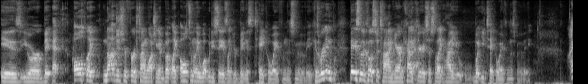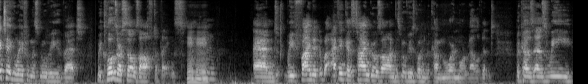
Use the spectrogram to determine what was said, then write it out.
is your big, uh, ult- like not just your first time watching it, but like ultimately, what would you say is like your biggest takeaway from this movie? Because we're getting basically close to time here. I'm kind of Yeah. curious as to like how you what you take away from this movie. I take away from this movie that we close ourselves off to things. Mm-hmm. and we find it i think as time goes on this movie is going to become more and more relevant because as we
